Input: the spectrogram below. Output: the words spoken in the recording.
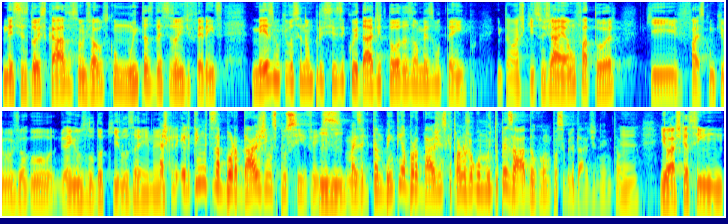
Nesses dois casos, são jogos com muitas decisões diferentes, mesmo que você não precise cuidar de todas ao mesmo tempo. Então, acho que isso já é um fator que faz com que o jogo ganhe uns ludoquilos aí, né? Acho que ele, ele tem muitas abordagens possíveis, Uhum. mas ele também tem abordagens que tornam o jogo muito pesado como possibilidade, né? Então, É. E eu acho que assim,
